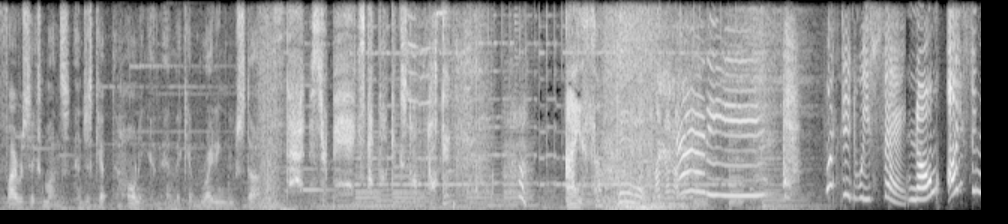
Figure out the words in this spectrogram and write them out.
five or six months and just kept honing it. And they kept writing new stuff. Is that Mr. Big? stop talking, stop talking. Isom. Daddy! Ah. What did we say? No icing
